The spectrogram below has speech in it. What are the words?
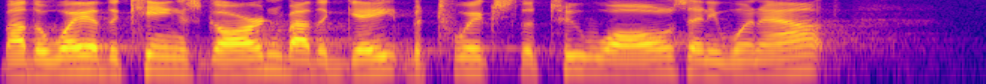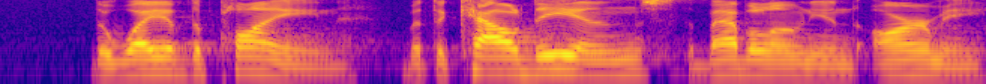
By the way of the king's garden, by the gate betwixt the two walls, and he went out the way of the plain. But the Chaldeans, the Babylonian army,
